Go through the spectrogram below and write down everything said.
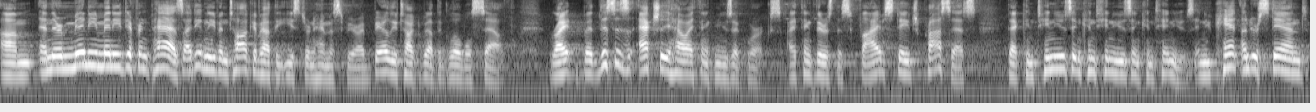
Um, and there are many, many different paths. I didn't even talk about the Eastern Hemisphere. I barely talked about the global South, right? But this is actually how I think music works. I think there's this five stage process that continues and continues and continues. And you can't understand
